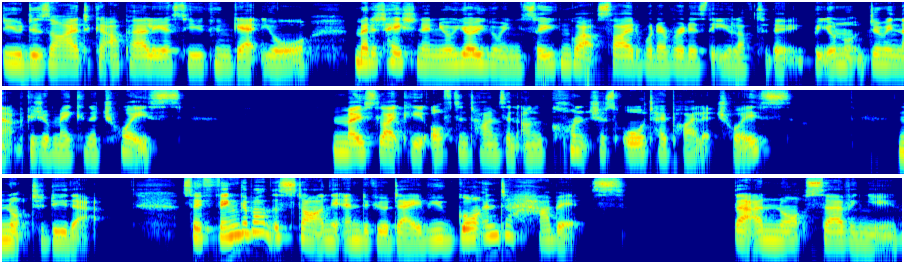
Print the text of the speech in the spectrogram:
Do you desire to get up earlier so you can get your meditation and your yoga in so you can go outside whatever it is that you love to do but you're not doing that because you're making a choice most likely oftentimes an unconscious autopilot choice not to do that. So think about the start and the end of your day. If you got into habits that are not serving you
